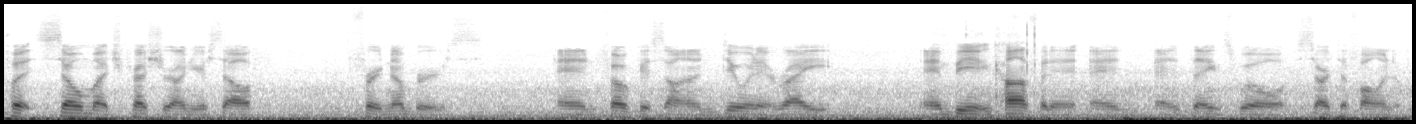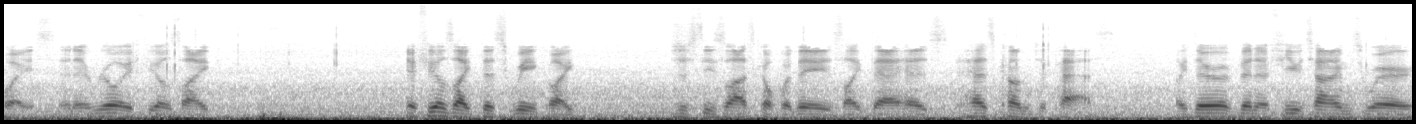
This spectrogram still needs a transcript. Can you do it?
put so much pressure on yourself for numbers and focus on doing it right and being confident and, and things will start to fall into place. And it really feels like it feels like this week, like just these last couple of days, like that has has come to pass. Like there have been a few times where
